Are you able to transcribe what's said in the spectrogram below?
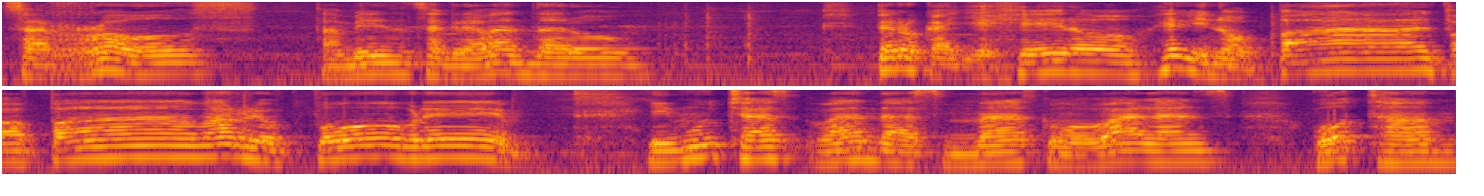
Sarros, también Sangre Avándaro. Perro Callejero, Heavy Nopal, papá, Barrio Pobre y muchas bandas más como Balance, Gotham.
